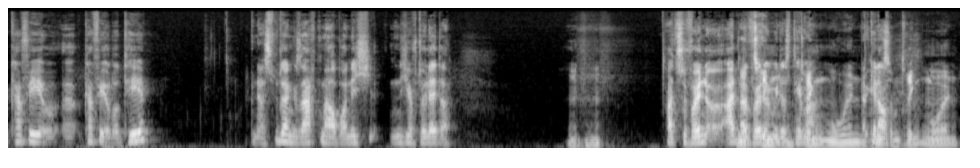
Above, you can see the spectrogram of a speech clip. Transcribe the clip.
Kaffee, äh, Kaffee oder Tee. Und hast du dann gesagt, na, aber nicht, nicht auf Toilette. Hast du vorhin, hatten Mhm. Na, wir vorhin irgendwie das Thema. trinken holen, da Genau. ging es um Trinken holen.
